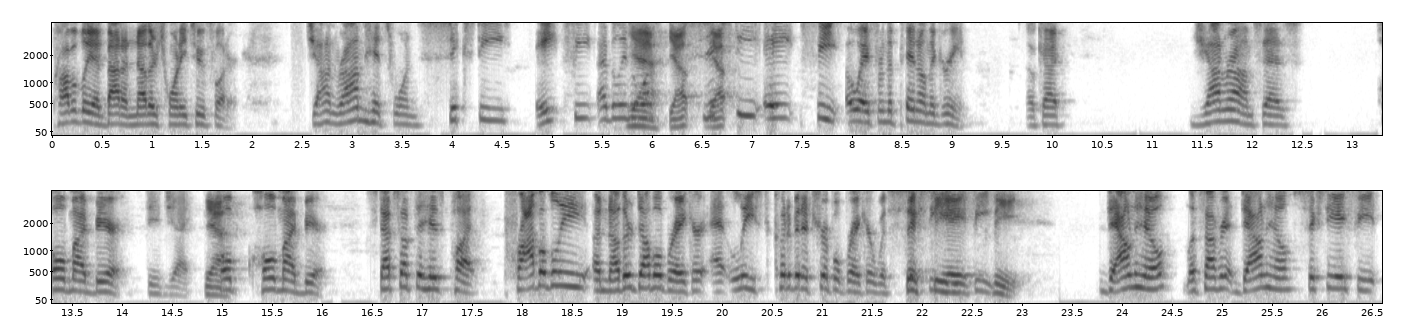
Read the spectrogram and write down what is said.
probably about another 22 footer. Jon Rahm hits one 68 feet, I believe Yeah, it was. yep, yep. 68 feet away from the pin on the green. Okay. Jon Rahm says, Hold my beer, DJ. Yeah. Hold, hold my beer. Steps up to his putt. Probably another double breaker, at least could have been a triple breaker with 68, 68 feet. feet. Downhill, let's not forget, downhill, 68 feet,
